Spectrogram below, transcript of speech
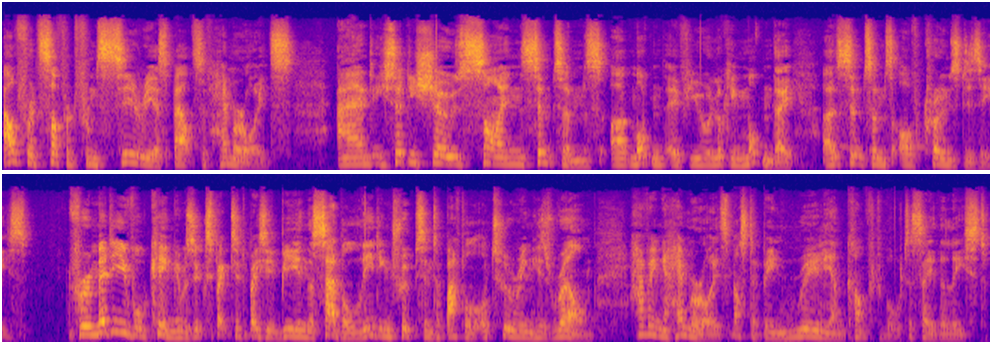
Alfred suffered from serious bouts of hemorrhoids, and he certainly shows signs, symptoms, uh, modern, if you were looking modern day, uh, symptoms of Crohn's disease. For a medieval king who was expected to basically be in the saddle, leading troops into battle or touring his realm, having hemorrhoids must have been really uncomfortable, to say the least.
